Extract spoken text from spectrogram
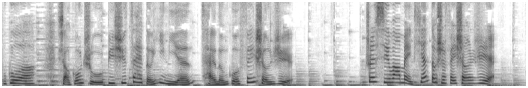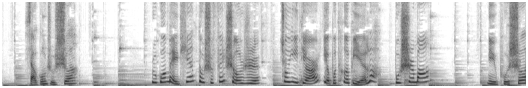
不过，小公主必须再等一年才能过非生日。真希望每天都是非生日。小公主说：“如果每天都是非生日，就一点儿也不特别了，不是吗？”女仆说：“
